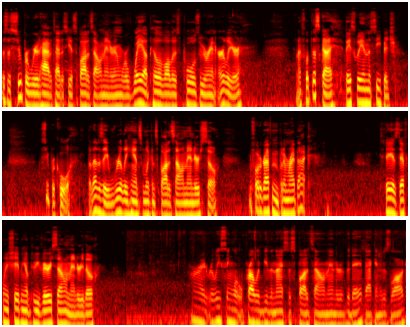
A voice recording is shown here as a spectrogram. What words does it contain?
This is super weird habitat to see a spotted salamander and we're way uphill of all those pools we were in earlier. And I flipped this guy, basically in the seepage. Super cool. But that is a really handsome looking spotted salamander, so I'm gonna photograph him and put him right back. Today is definitely shaping up to be very salamandery though. All right, releasing what will probably be the nicest spotted salamander of the day back into his log.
